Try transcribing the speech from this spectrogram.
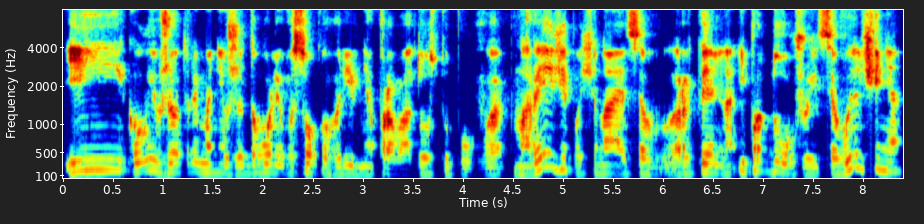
І коли вже отримані вже доволі високого рівня права доступу в мережі, починається ретельно і продовжується вивчення.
